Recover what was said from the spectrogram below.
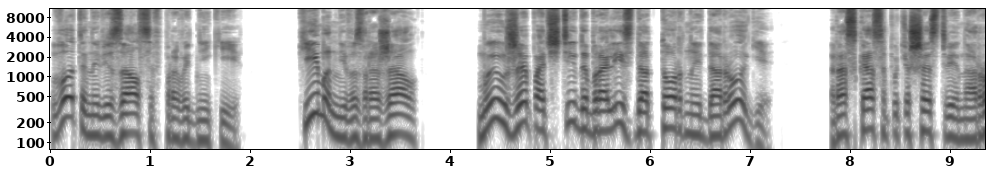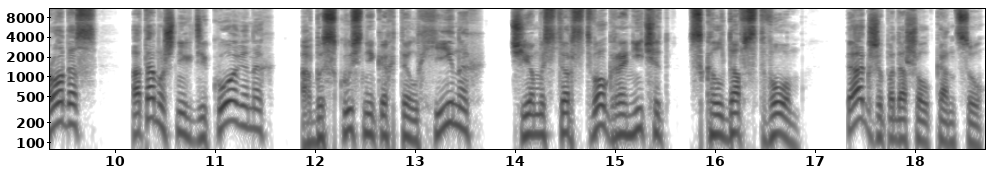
Вот и навязался в проводники. Кимон не возражал. Мы уже почти добрались до Торной дороги. Рассказ о путешествии на Родос, о тамошних диковинах, об искусниках-телхинах, чье мастерство граничит с колдовством, также подошел к концу.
